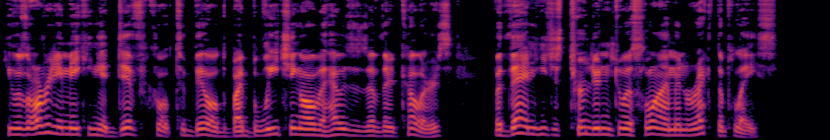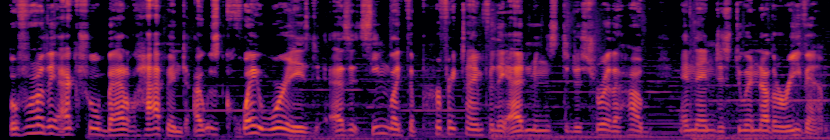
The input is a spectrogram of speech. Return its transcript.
He was already making it difficult to build by bleaching all the houses of their colors, but then he just turned it into a slime and wrecked the place. Before the actual battle happened, I was quite worried as it seemed like the perfect time for the admins to destroy the hub and then just do another revamp.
